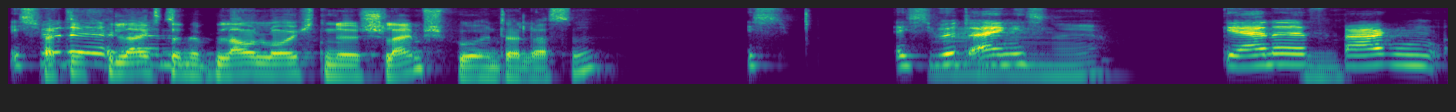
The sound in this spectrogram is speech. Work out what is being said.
Ich Hat würde, die vielleicht so ähm, eine blau leuchtende Schleimspur hinterlassen? ich, ich würde Hm, eigentlich Nee. gerne Hm. fragen,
